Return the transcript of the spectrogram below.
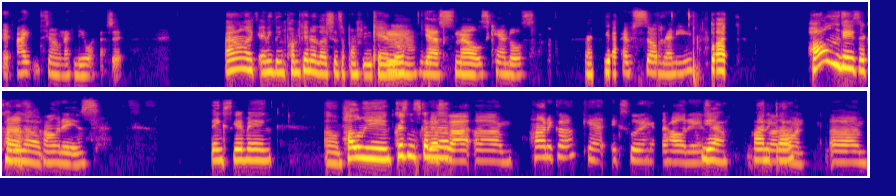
it, I the only one I can deal with. That's it. I don't like anything pumpkin unless it's a pumpkin candle. Mm, yes, smells, candles. Yeah, I have so many. but holidays are coming up. Holidays. Thanksgiving, um, Halloween, Christmas We coming also up. got um Hanukkah. Can't excluding other holidays. Yeah, Hanukkah. one. Um,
